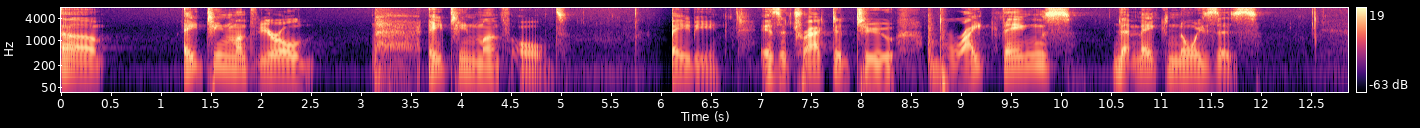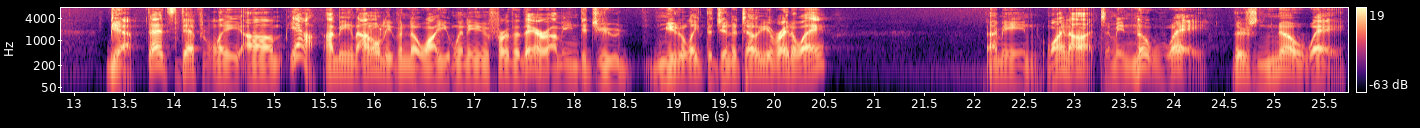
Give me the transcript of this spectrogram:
Um, 18 month year old, 18 month old baby is attracted to bright things that make noises. Yeah, that's definitely, um, yeah. I mean, I don't even know why you went any further there. I mean, did you mutilate the genitalia right away? I mean, why not? I mean, no way. There's no way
